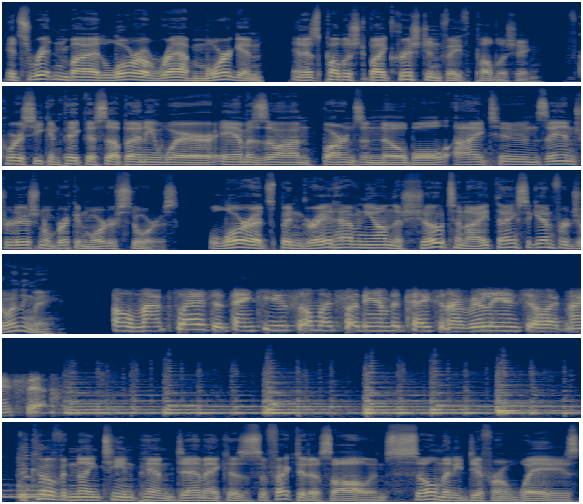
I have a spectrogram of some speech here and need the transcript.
It's written by Laura Rab Morgan and it's published by Christian Faith Publishing. Of course, you can pick this up anywhere Amazon, Barnes & Noble, iTunes, and traditional brick and mortar stores. Laura, it's been great having you on the show tonight. Thanks again for joining me. Oh, my pleasure. Thank you so much for the invitation. I really enjoyed myself. The COVID 19 pandemic has affected us all in so many different ways,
